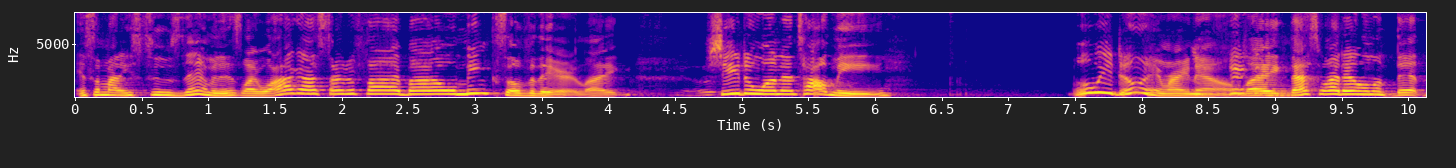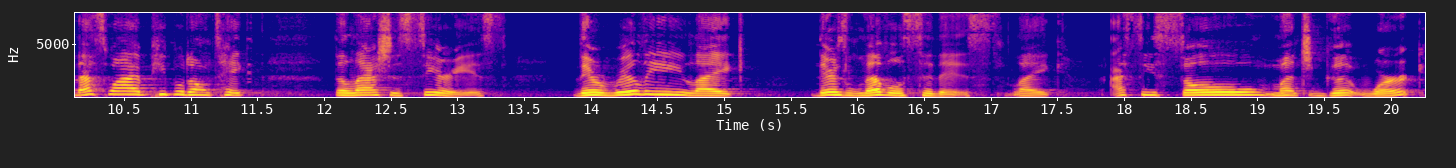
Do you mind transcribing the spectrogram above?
and somebody sues them? And it's like, well, I got certified by old Minx over there. Like, yep. She the one that taught me. What we doing right now? like, that's why they don't, that, that's why people don't take the lashes serious. They're really like, there's levels to this. Like, I see so much good work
